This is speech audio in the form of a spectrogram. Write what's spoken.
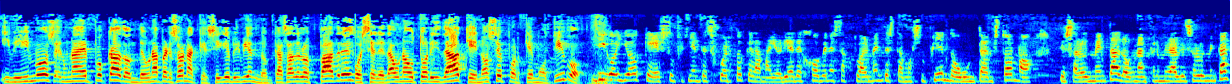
Y vivimos en una época donde una persona que sigue viviendo en casa de los padres, pues se le da una autoridad que no sé por qué motivo. Digo yo que es suficiente esfuerzo que la mayoría de jóvenes actualmente estamos sufriendo un trastorno de salud mental o una enfermedad de salud mental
